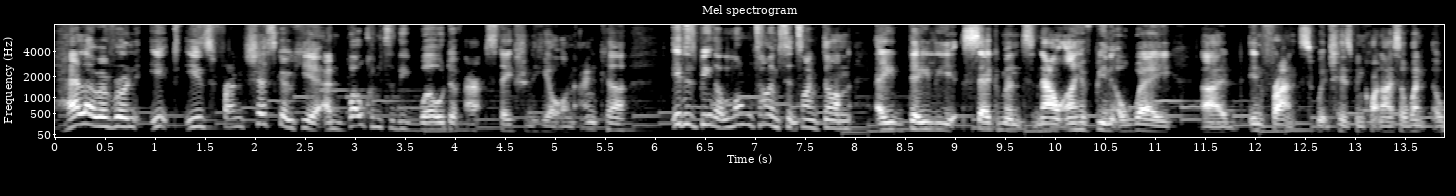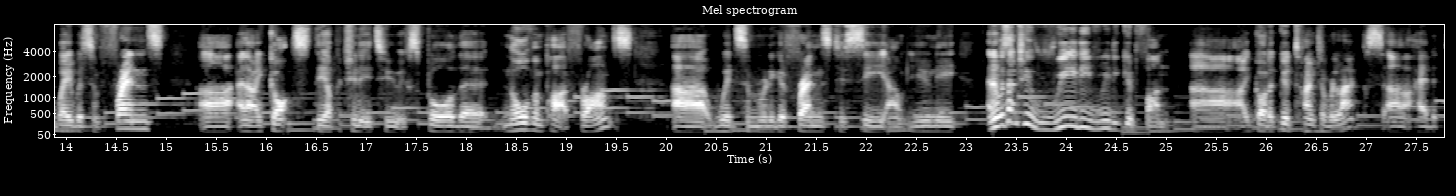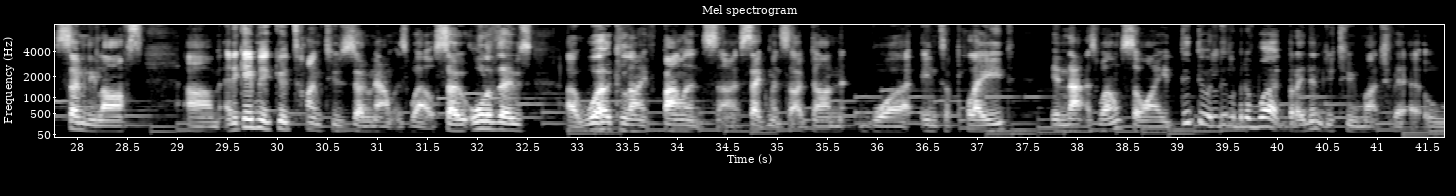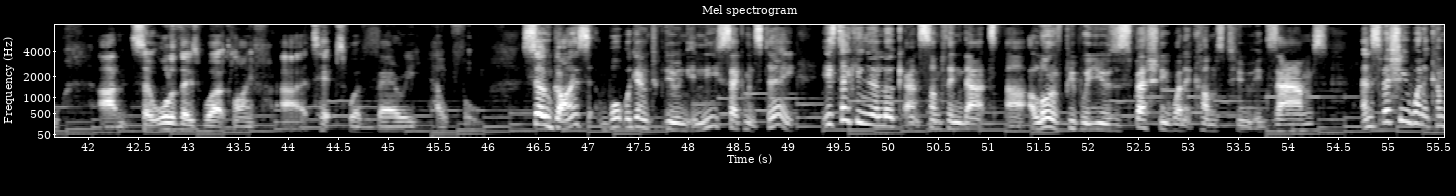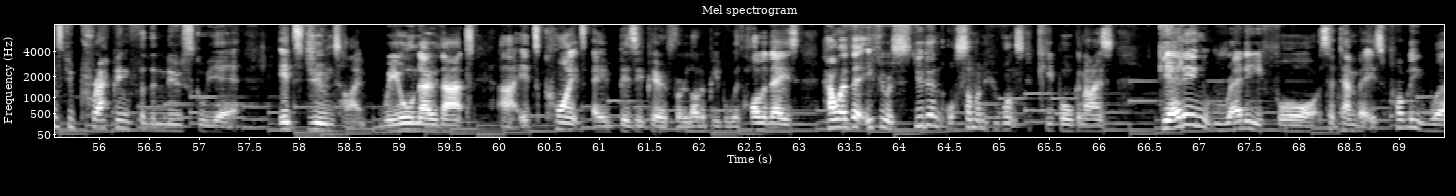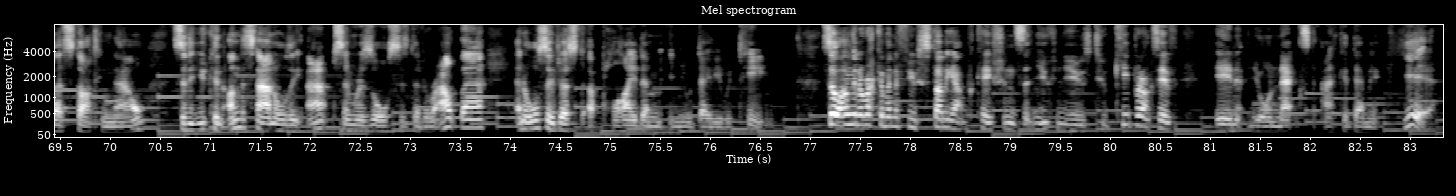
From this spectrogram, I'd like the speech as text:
Hello everyone, it is Francesco here and welcome to the World of App Station here on Anchor. It has been a long time since I've done a daily segment. Now I have been away uh, in France, which has been quite nice. I went away with some friends uh, and I got the opportunity to explore the northern part of France uh, with some really good friends to see out uni. And it was actually really, really good fun. Uh, I got a good time to relax. Uh, I had so many laughs. Um, and it gave me a good time to zone out as well. So all of those uh, work-life balance uh, segments that I've done were interplayed in that as well. So I did do a little bit of work, but I didn't do too much of it at all. Um, so all of those work-life uh, tips were very helpful. So guys, what we're going to be doing in these segments today is taking a look at something that uh, a lot of people use, especially when it comes to exams, and especially when it comes to prepping for the new school year. It's June time. We all know that. Uh, it's quite a busy period for a lot of people with holidays. However, if you're a student or someone who wants to keep organized, getting ready for September is probably worth starting now so that you can understand all the apps and resources that are out there and also just apply them in your daily routine. So, I'm going to recommend a few study applications that you can use to keep productive in your next academic year.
